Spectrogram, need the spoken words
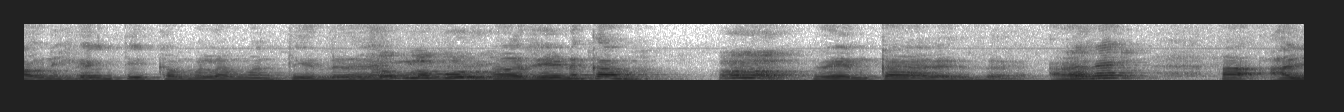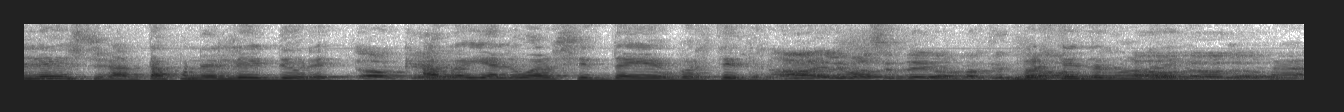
ಅವ್ನು ಹೆಂಡತಿ ಕಮಲಮ್ಮ ಅಂತಿದ್ರು. ಕಮಲಮ್ಮ ಅವರು? ಆ, ರೇಣುಕಮ್ಮ ಹಾ. ರೇಣುಕಾ ಇದು. ಆದರೆ ಆ, ಅಲ್ಲಿ ಶಾಂತಾಪುರದಲ್ಲಿ ಇದ್ದೀವ್ರಿ. Okay. ಆಗ ಎಲ್ವಾಳ್ ಸಿದ್ದಯ್ಯ ಬರ್ತಿದ್ರು. ಹಾ ಎಲಿವಾಲ್ ಸಿದ್ದಯ್ಯನವ್ರು ಬರ್ತಿದ್ರು. ಬರ್ತಿದ್ರು ನೋಡ್ರಿ. ಹೌದು ಹೌದು ಹೌದು. ಹಾ.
